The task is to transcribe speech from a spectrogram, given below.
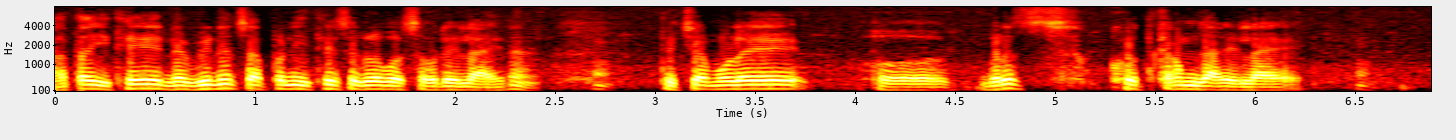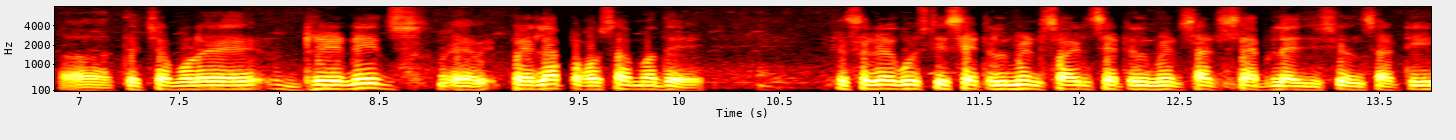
आता इथे नवीनच आपण इथे सगळं बसवलेलं आहे ना. त्याच्यामुळे बरंच खोदकाम झालेलं आहे. त्याच्यामुळे ड्रेनेज पहिल्या पावसामध्ये हे सगळ्या गोष्टी सेटलमेंट सॉईल सेटलमेंटसाठी स्टॅबिलायझेशनसाठी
